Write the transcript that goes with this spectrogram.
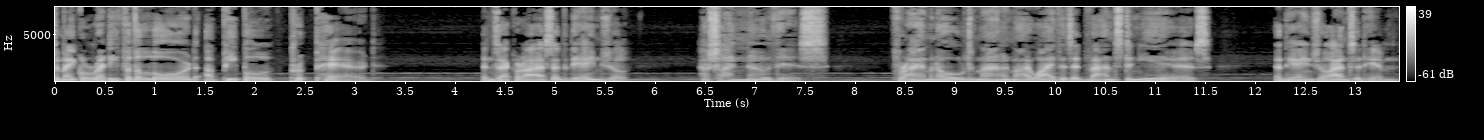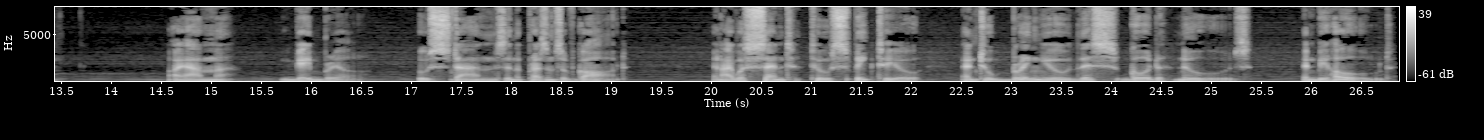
to make ready for the Lord a people prepared. Then Zechariah said to the angel, How shall I know this? For I am an old man, and my wife is advanced in years. And the angel answered him, I am Gabriel, who stands in the presence of God, and I was sent to speak to you and to bring you this good news. And behold,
